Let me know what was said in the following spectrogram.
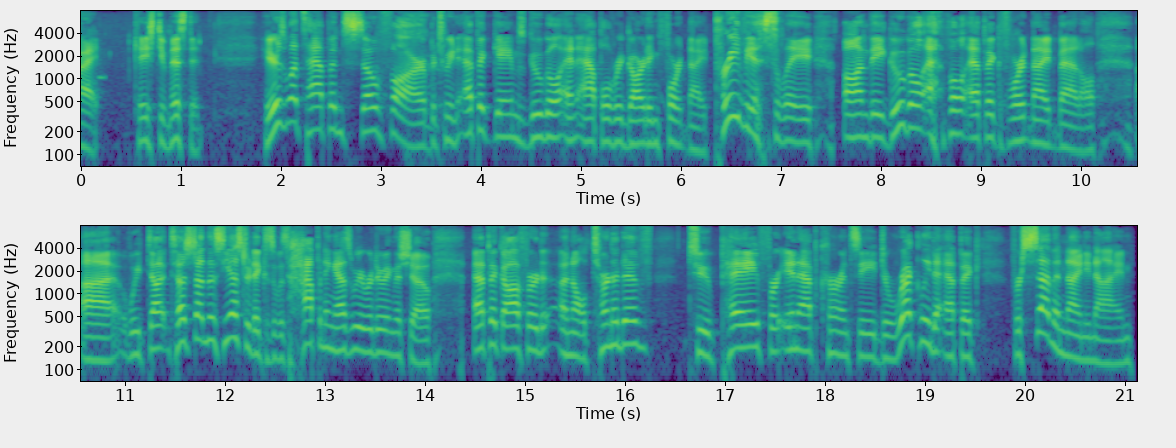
All right, in case you missed it, Here's what's happened so far between Epic Games, Google, and Apple regarding Fortnite. Previously on the Google Apple Epic Fortnite battle, uh, we t- touched on this yesterday because it was happening as we were doing the show. Epic offered an alternative to pay for in app currency directly to Epic for $7.99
